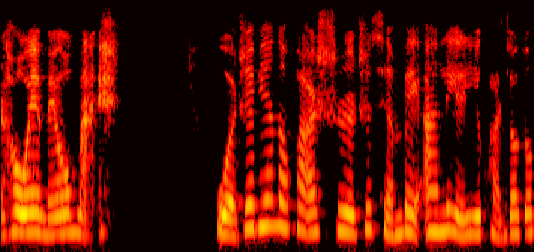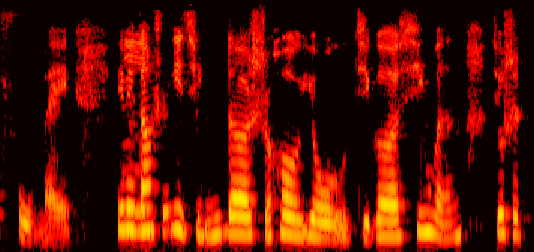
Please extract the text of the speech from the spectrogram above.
然后我也没有买，我这边的话是之前被安利了一款叫做辅酶，因为当时疫情的时候有几个新闻，就是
